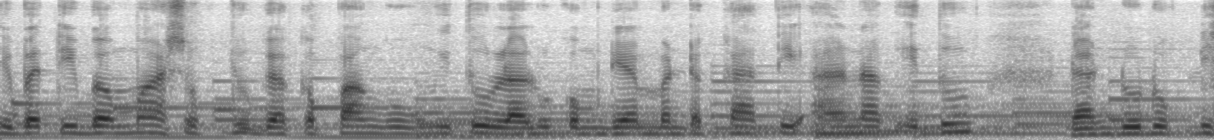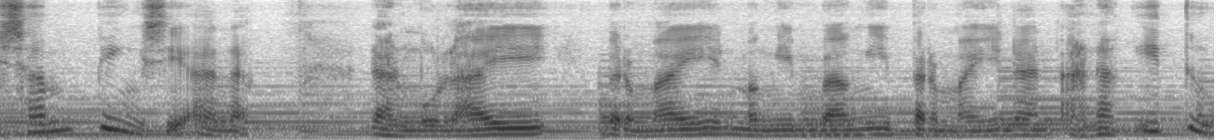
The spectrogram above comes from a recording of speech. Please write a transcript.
tiba-tiba masuk juga ke panggung itu lalu kemudian mendekati anak itu dan duduk di samping si anak dan mulai bermain mengimbangi permainan anak itu.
